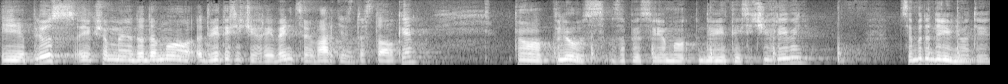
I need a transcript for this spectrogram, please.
І плюс, якщо ми додамо 2000 гривень, це вартість доставки, то плюс записуємо 2000 гривень. Це буде дорівнювати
